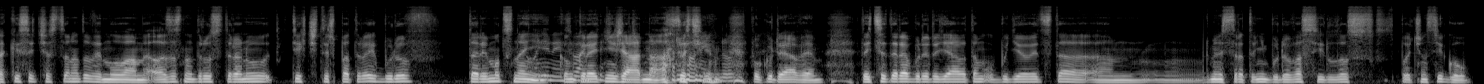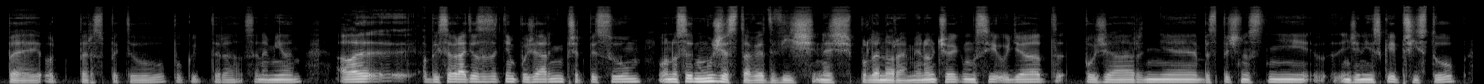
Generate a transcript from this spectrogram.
taky se často na to vymlouváme, ale zase na druhou stranu těch čtyřpatrových budov tady moc není, konkrétně žádná zatím, no. pokud já vím. Teď se teda bude dodělávat tam u Budějovic ta um, administrativní budova sídlo společnosti GoPay od perspektivu, pokud teda se nemýlim. Ale eh, abych se vrátil zase těm požárním předpisům, ono se může stavět výš než podle norem, jenom člověk musí udělat požárně bezpečnostní inženýrský přístup,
